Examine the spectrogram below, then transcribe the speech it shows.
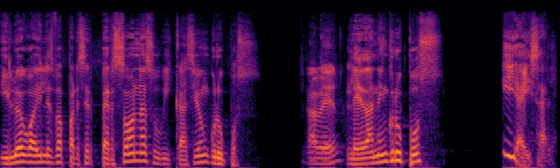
y luego ahí les va a aparecer personas, ubicación, grupos. A ver. Le dan en grupos y ahí sale.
